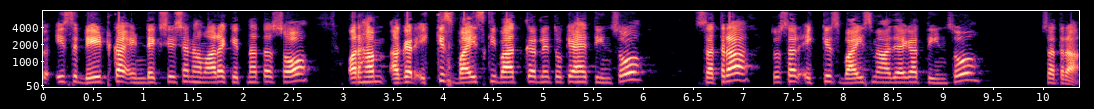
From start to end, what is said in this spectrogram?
तो इस डेट का इंडेक्सेशन हमारा कितना था? सौ। और हम अगर 21 22 की बात कर लें तो क्या है? 317 तो सर 21 22 में आ जाएगा 317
